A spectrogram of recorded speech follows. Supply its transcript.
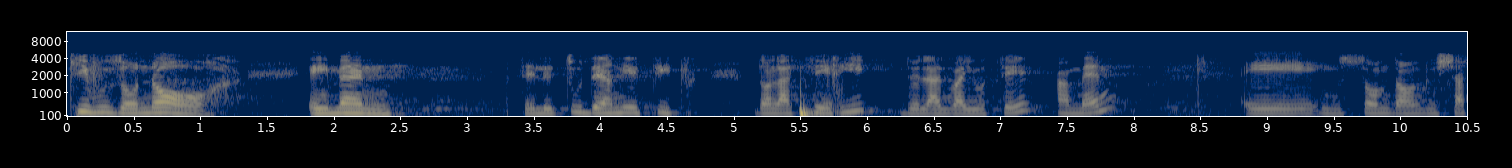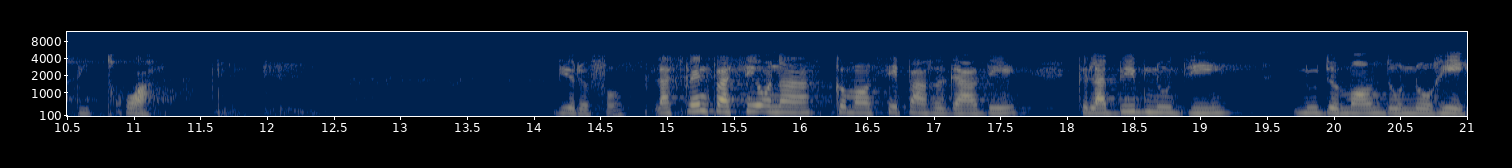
qui vous honorent. Amen. C'est le tout dernier titre dans la série de la loyauté. Amen. Et nous sommes dans le chapitre 3. Beautiful. La semaine passée, on a commencé par regarder que la Bible nous dit, nous demande d'honorer,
